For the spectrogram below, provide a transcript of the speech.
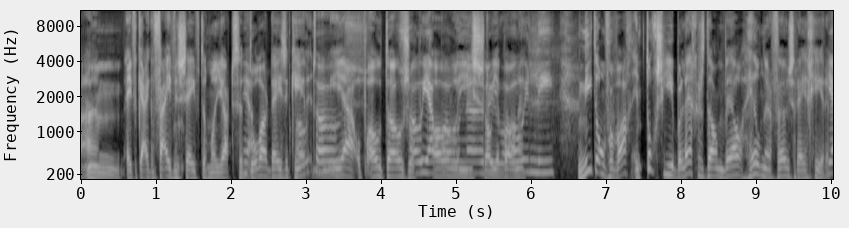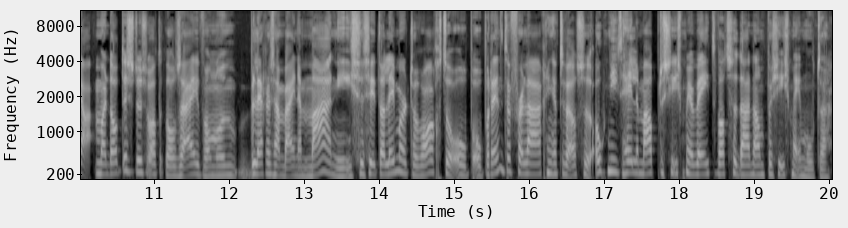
Um, even kijken, 75 miljard dollar deze keer. Auto's, ja, op auto's, op olie, sojabonen. Niet onverwacht. En toch zie je beleggers dan wel heel nerveus reageren. Ja, maar dat is dus wat ik al zei. Van, beleggers zijn bijna manisch. Ze zitten alleen maar te wachten op, op renteverlagingen. Terwijl ze ook niet helemaal precies meer weten wat ze daar dan precies mee moeten.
